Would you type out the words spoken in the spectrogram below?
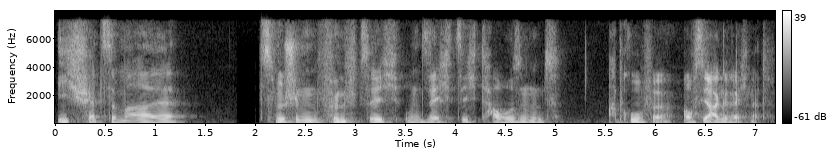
Ich schätze mal zwischen 50 und 60.000 Abrufe aufs Jahr gerechnet.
